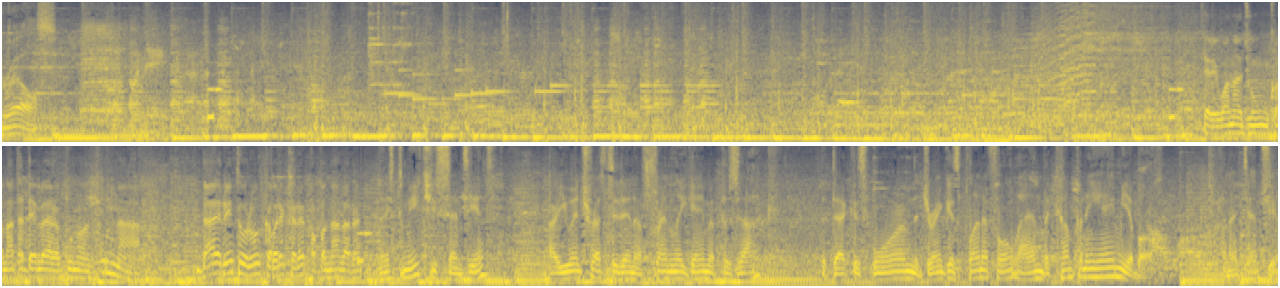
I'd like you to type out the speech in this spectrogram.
or else. Teriwana jung konata debera kuno tunna. Dai rinto run kabare kare papanala Nice to meet you, Sentient. Are you interested in a friendly game of Pazaak? The deck is warm, the drink is plentiful, and the company amiable. Can I tempt you?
